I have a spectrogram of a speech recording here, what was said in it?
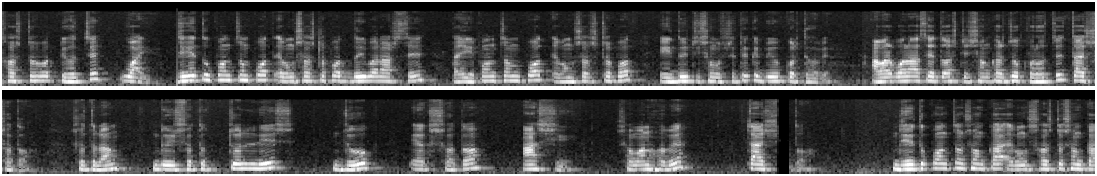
ষষ্ঠ পদটি হচ্ছে ওয়াই যেহেতু পঞ্চম পদ এবং ষষ্ঠ পদ দুইবার আসছে, তাই এই পঞ্চম পদ এবং ষষ্ঠ পদ এই দুইটি সমষ্টি থেকে বিয়োগ করতে হবে। আবার বলা আছে দশটি সংখ্যার যোগফল হচ্ছে চারশত সুতরাং দুইশত চল্লিশ যোগ একশত আশি সমান হবে চারশত যেহেতু পঞ্চম সংখ্যা এবং ষষ্ঠ সংখ্যা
